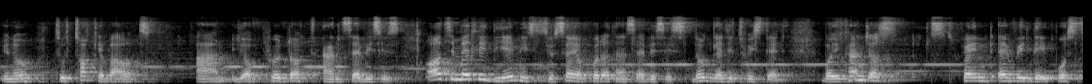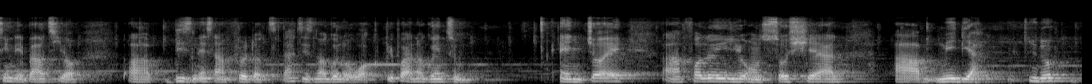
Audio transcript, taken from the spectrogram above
you know to talk about um, your product and services. Ultimately, the aim is to sell your product and services. Don't get it twisted. But you can't just spend every day posting about your uh, business and products. That is not going to work. People are not going to enjoy uh, following you on social uh, media. You know,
